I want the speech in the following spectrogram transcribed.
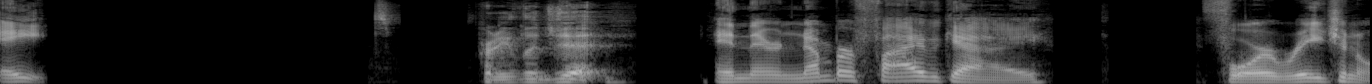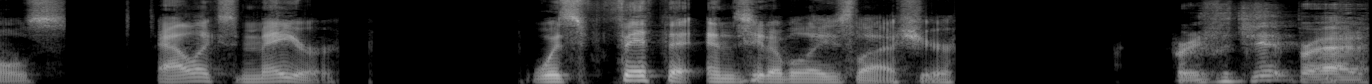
eight. It's Pretty legit. And their number five guy for regionals, Alex Maier, was fifth at NCAA's last year. Pretty legit, Brad.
